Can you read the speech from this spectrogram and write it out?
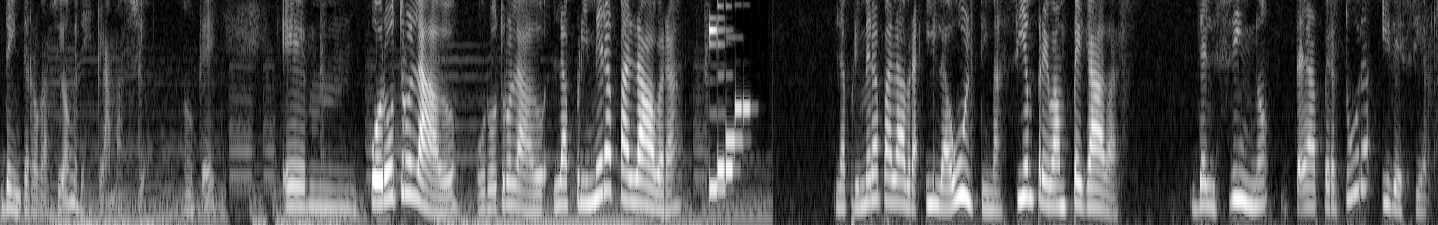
de interrogación y de exclamación. ¿okay? Eh, por otro lado, por otro lado, la primera palabra, la primera palabra y la última siempre van pegadas del signo de apertura y de cierre.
